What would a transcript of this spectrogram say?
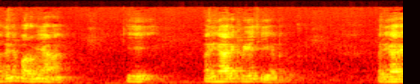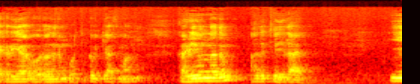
അതിന് പുറമെയാണ് ഈ പരിഹാരക്രിയ ചെയ്യേണ്ടത്. പരിഹാരക്രിയ ഓരോന്നിനും കുറച്ചൊക്കെ വ്യത്യാസമാണ്. കഴിയുന്നതും അത് ചെയ്താൽ ഈ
